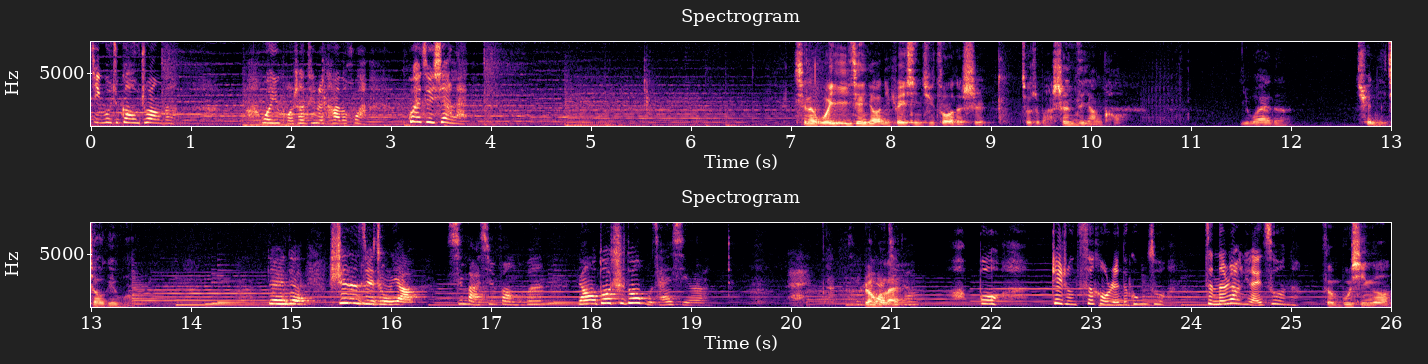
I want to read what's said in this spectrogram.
进宫去告状呢？万一皇上听了他的话，怪罪下来。现在唯一一件要你费心去做的事，就是把身子养好。以外的，全体交给我。对对，身子最重要，先把心放宽，然后多吃多补才行啊。来，让我来。不，这种伺候人的工作，怎能让你来做呢？怎么不行啊？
